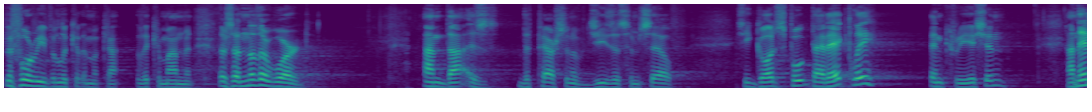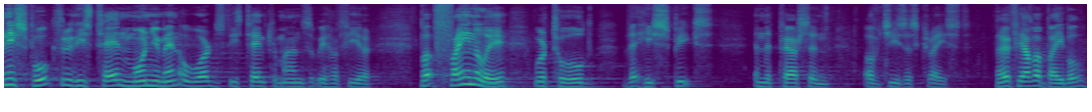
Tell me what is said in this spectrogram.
before we even look at the, the commandment. There's another word and that is the person of Jesus himself. See, God spoke directly in creation, and then he spoke through these 10 monumental words, these 10 commands that we have here. But finally, we're told that he speaks in the person of Jesus Christ. Now, if you have a Bible,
